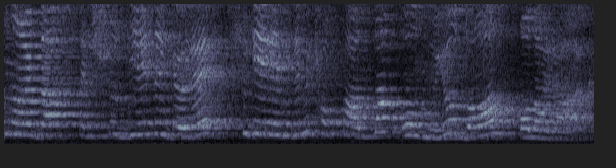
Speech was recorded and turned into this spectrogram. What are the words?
Bunlar da hani şu diğerine göre su geri emilimi çok fazla olmuyor doğal olarak.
